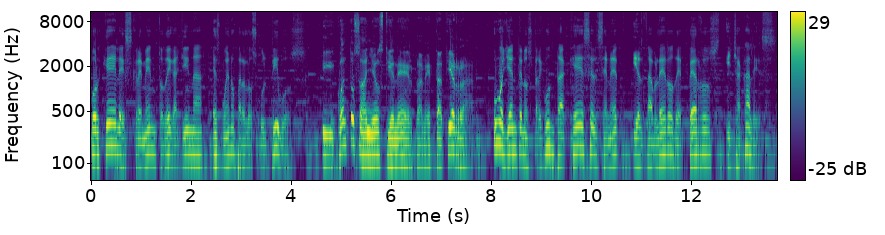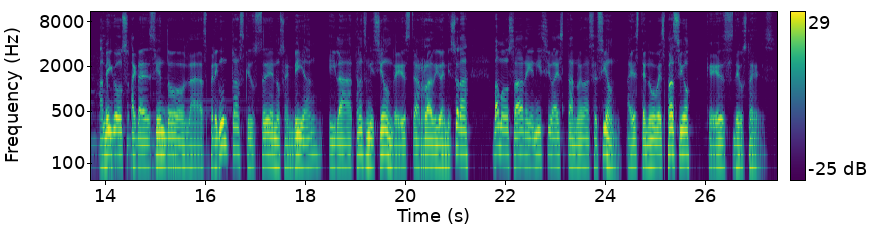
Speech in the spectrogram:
por qué el excremento de gallina es bueno para los cultivos. ¿Y cuántos años tiene el planeta Tierra? Un oyente nos pregunta qué es el CENET y el tablero de perros y chacales. Amigos, agradeciendo las preguntas que ustedes nos envían y la transmisión de esta radioemisora, vamos a dar inicio a esta nueva sesión, a este nuevo espacio que es de ustedes.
